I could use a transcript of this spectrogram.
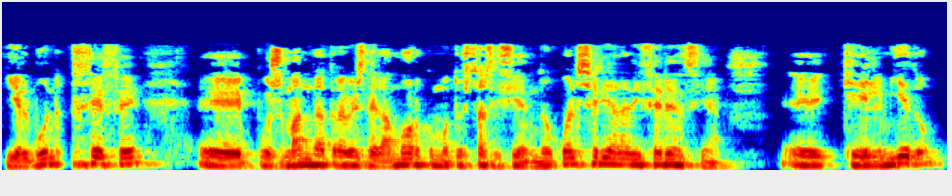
Y el buen jefe, eh, pues manda a través del amor, como tú estás diciendo. ¿Cuál sería la diferencia? Eh, que el miedo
